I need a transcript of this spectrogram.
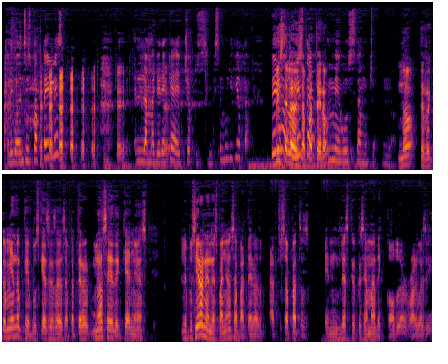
Pero digo, en sus papeles, la mayoría que ha hecho, pues se me hace muy idiota. Pero ¿Viste la en de esta Zapatero? Me gusta mucho. No. No, te recomiendo que busques esa de Zapatero. No sé de qué año es. Le pusieron en español Zapatero a, a tus zapatos. En inglés creo que se llama The Cobbler o algo así.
